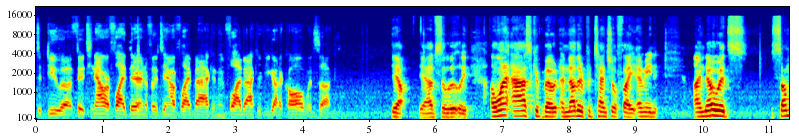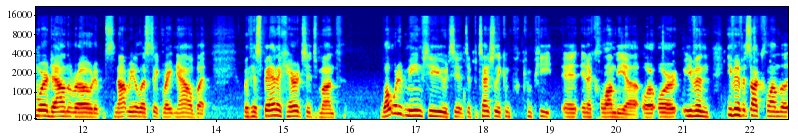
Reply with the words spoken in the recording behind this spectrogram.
to do a 15 hour flight there and a 15 hour flight back and then fly back if you got a call would suck. Yeah, yeah, absolutely. I want to ask about another potential fight. I mean, I know it's somewhere down the road. It's not realistic right now, but with Hispanic Heritage Month, what would it mean to you to, to potentially compete in, in, a Colombia or, or even even if it's not Colombia,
